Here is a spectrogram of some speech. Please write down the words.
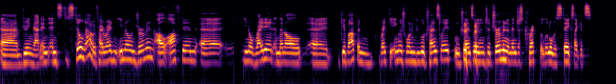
um, doing that. And, and still now if i write an email in german i'll often uh, you know write it and then i'll uh, give up and write the english one in google translate and translate into german and then just correct the little mistakes. Like it's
